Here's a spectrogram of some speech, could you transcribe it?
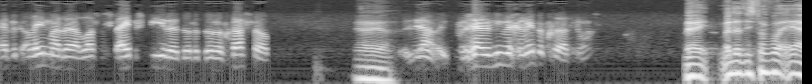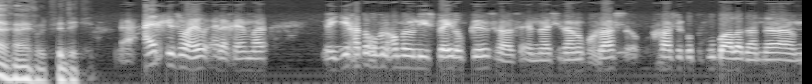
heb ik alleen maar eh, last van stijve spieren door, het- door het grasveld. Ja, ja. Ja, we zijn er niet meer gewend op gras, jongens. Nee, maar dat is toch wel erg eigenlijk, vind ik. Ja, eigenlijk is het wel heel erg, hè, maar weet je, je gaat toch op een andere manier spelen op kunstgras. En als je dan op gras, op gras komt te voetballen, dan ehm,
